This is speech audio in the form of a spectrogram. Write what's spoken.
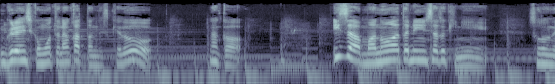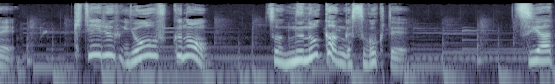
ぐらいにしか思ってなかったんですけどなんかいざ目の当たりにした時にそのね着ている洋服のその布感がすごくてツヤ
